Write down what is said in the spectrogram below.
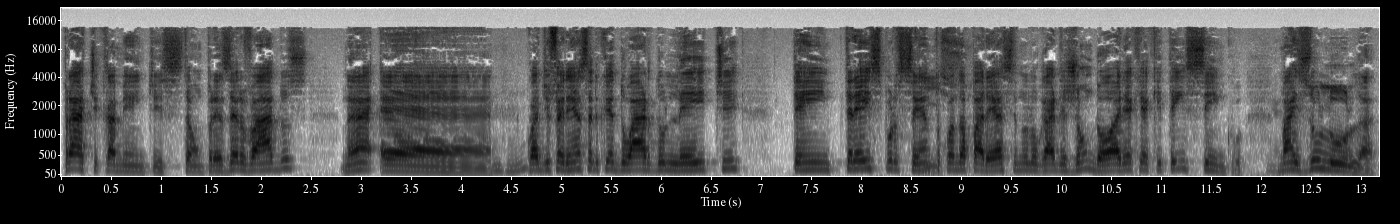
praticamente estão preservados, né? É, Com a diferença de que Eduardo Leite tem 3% Isso. quando aparece no lugar de João Dória, que aqui tem 5%. Mas o Lula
